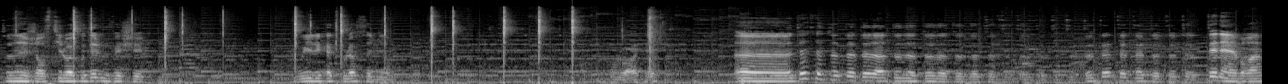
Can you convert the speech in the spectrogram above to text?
Attendez, j'ai un stylo à côté, je vous fais chier. Oui, les quatre couleurs, c'est bien. Arrêter. Ténèbres.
